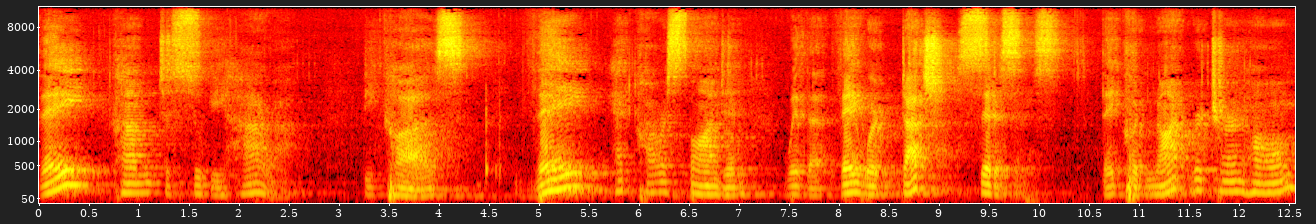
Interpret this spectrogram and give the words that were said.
They come to Sugihara because they had corresponded with a, they were Dutch citizens. They could not return home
